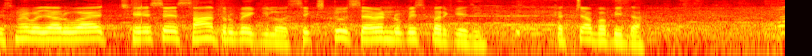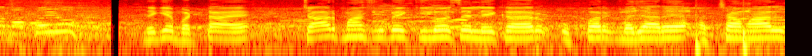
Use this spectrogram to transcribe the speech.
इसमें बाज़ार हुआ है छः से सात रुपये किलो six to seven rupees per K G कच्चा पपीता। देखिए भट्टा है, चार पाँच रुपये किलो से लेकर ऊपर बाज़ार है। अच्छा माल,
